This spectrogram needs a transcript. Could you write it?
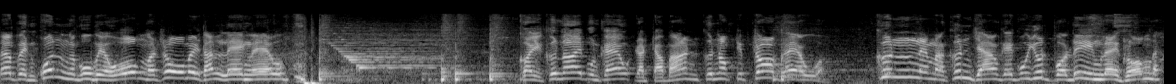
ถ้าเป็นคนกับกูเบลองมาโซไม่ทันแรงแล้วก็ขึ้นนายปุ่นแก้วรัฐบาลคือนอกติบชอบแล้ว ขึ้นเลยมาขึ้นเช้าแกกูยุดพอดีงเลยคล้องนะ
